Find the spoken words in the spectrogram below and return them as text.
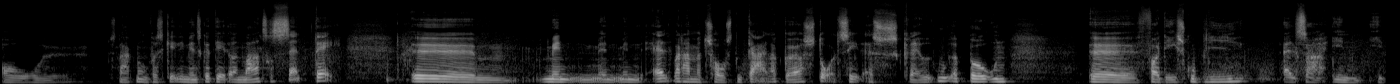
og øh, snakke med nogle forskellige mennesker. Det var en meget interessant dag. Øh, men, men, men alt, hvad der har med Torsten Geil at gøre, stort set er skrevet ud af bogen, øh, for at det ikke skulle blive altså en, en,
